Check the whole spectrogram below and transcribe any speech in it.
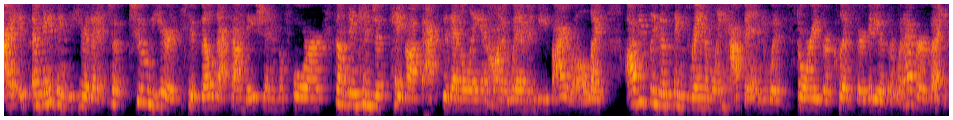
I, it's amazing to hear that it took two years to build that foundation before something can just take off accidentally and on a whim and be viral. Like, obviously, those things randomly happen with stories or clips or videos or whatever. But right.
